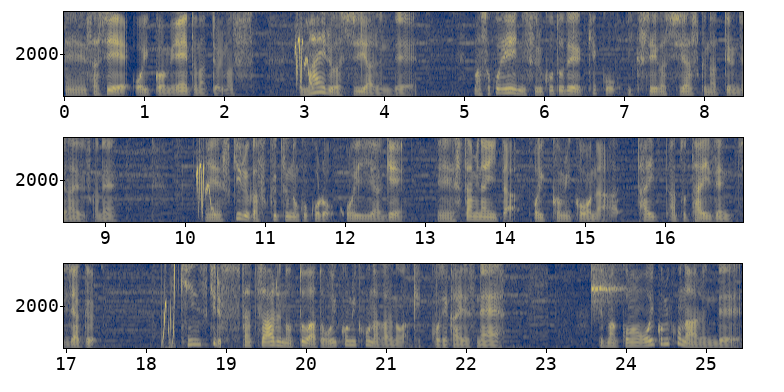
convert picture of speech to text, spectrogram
えー差し A 追い込み A となっております。マイルが C あるんで、まあ、そこ A にすることで結構育成がしやすくなってるんじゃないですかね、えースキルが不屈の心追い上げ、えースタミナイーター追い込みコーナーあと対前自弱金スキル2つあるのとあと追い込みコーナーがあるのが結構でかいですね。でまあこの追い込みコーナーあるんで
